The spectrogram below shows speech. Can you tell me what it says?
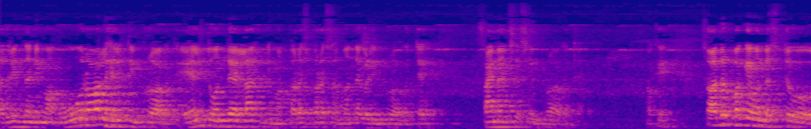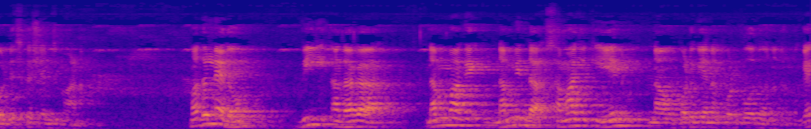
ಅದರಿಂದ ನಿಮ್ಮ ಓವರ್ ಆಲ್ ಹೆಲ್ತ್ ಇಂಪ್ರೂವ್ ಆಗುತ್ತೆ. ಹೆಲ್ತ್ ಒಂದೇ ಅಲ್ಲ, ನಿಮ್ಮ ಪರಸ್ಪರ ಸಂಬಂಧಗಳು ಇಂಪ್ರೂವ್ ಆಗುತ್ತೆ. ಫೈನಾನ್ಸಸ್ ಇಂಪ್ರೂವ್ ಆಗುತ್ತೆ. ಓಕೆ ಸೊ ಅದ್ರ ಬಗ್ಗೆ ಒಂದಷ್ಟು ಡಿಸ್ಕಷನ್ಸ್ ಮಾಡೋಣ. ಮೊದಲನೇದು ವಿ ಅಂದಾಗ ನಮಗೆ, ನಮ್ಮಿಂದ ಸಮಾಜಕ್ಕೆ ಏನು ನಾವು ಕೊಡುಗೆಯನ್ನು ಕೊಡ್ಬೋದು ಅನ್ನೋದ್ರ ಬಗ್ಗೆ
